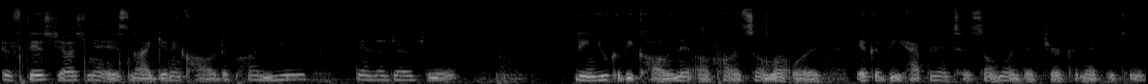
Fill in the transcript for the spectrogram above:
If this judgment is not getting called upon you, then the judgment, then you could be calling it upon someone or it could be happening to someone that you're connected to.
